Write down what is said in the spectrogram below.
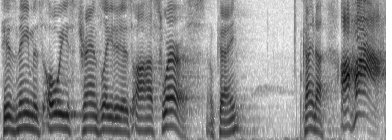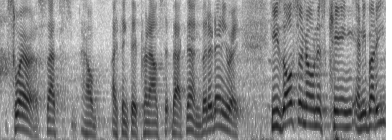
his name is always translated as Ahasuerus, okay? Kind of aha swearus that's how i think they pronounced it back then but at any rate he's also known as king anybody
